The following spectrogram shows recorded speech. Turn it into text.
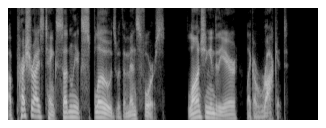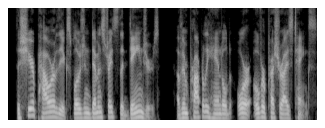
a pressurized tank suddenly explodes with immense force, launching into the air like a rocket. The sheer power of the explosion demonstrates the dangers of improperly handled or overpressurized tanks.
